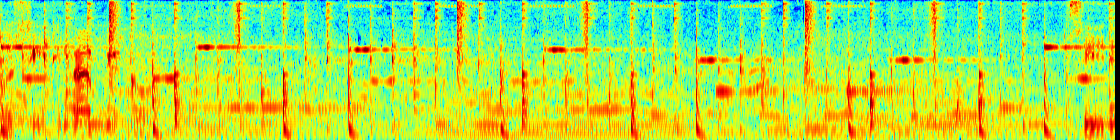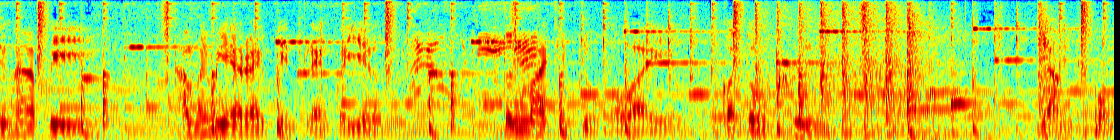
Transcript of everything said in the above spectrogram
เมื่อ 4-5 ปีก่อน 4-5 ปีทำให้มีอะไรเปลี่ยนแปลงไปเยอะ ต้นไม้ที่ปลูกเอาไว้ก็โตขึ้น อย่างที่ผม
